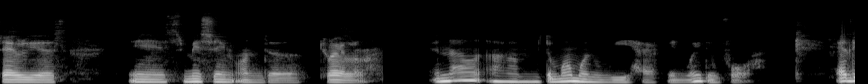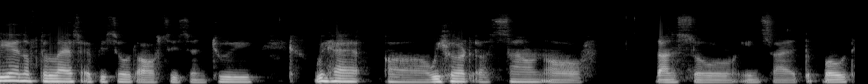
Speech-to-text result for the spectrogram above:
Darius is missing on the trailer. And now, um, the moment we have been waiting for. At the end of the last episode of season three, we had uh, we heard a sound of dinosaur inside the boat,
